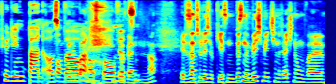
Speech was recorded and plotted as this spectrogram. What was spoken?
für den Bahnausbau, für den Bahnausbau verwenden. Ne? Ja, das ist natürlich, okay, ist ein bisschen eine Milchmädchenrechnung, weil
